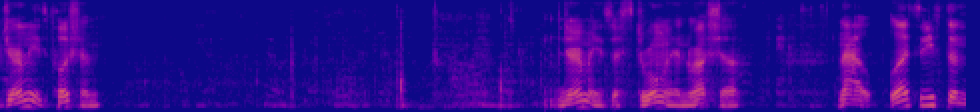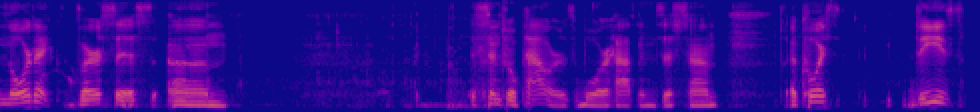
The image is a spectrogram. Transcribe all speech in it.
Germany's pushing. Germany's destroying Russia. Now, let's see if the Nordic versus um, Central Powers War happens this time. Of course, these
